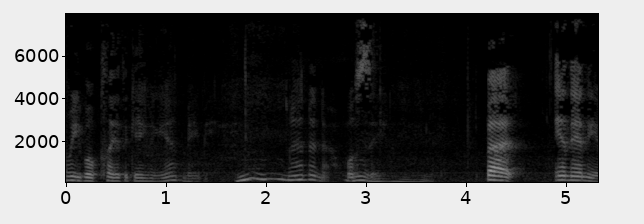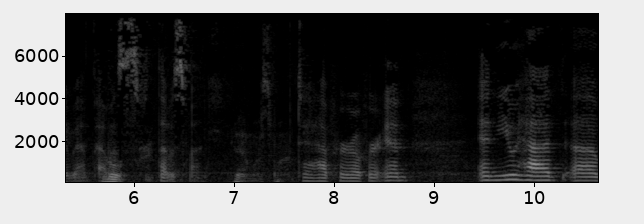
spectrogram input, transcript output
we will play the game again, maybe. Hmm. I don't know. We'll see. Hmm. But in any event, that was that was fun Yeah, it was fun. to have her over, and and you had a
